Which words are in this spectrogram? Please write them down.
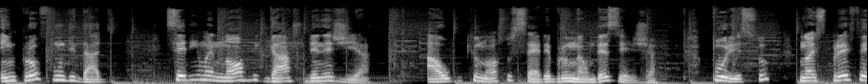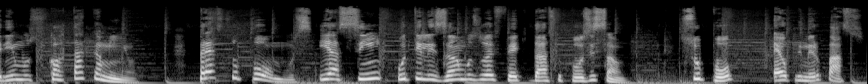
em profundidade seria um enorme gasto de energia, algo que o nosso cérebro não deseja. Por isso, nós preferimos cortar caminho. Pressupomos e assim utilizamos o efeito da suposição. Supor é o primeiro passo.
